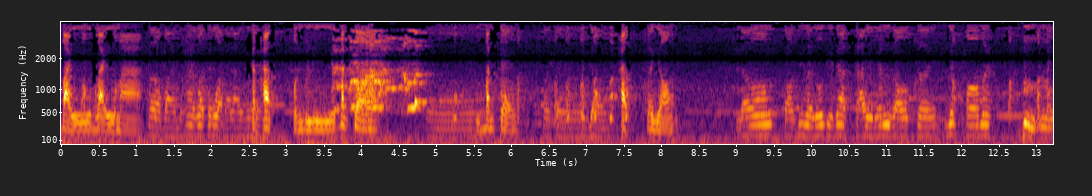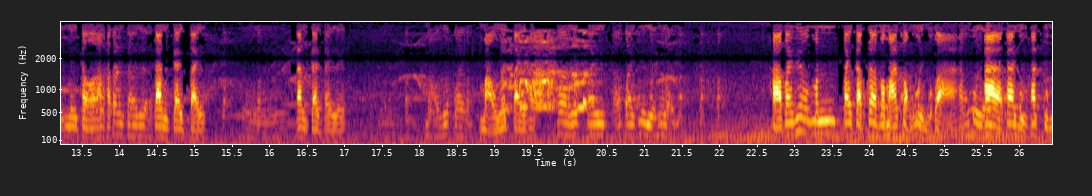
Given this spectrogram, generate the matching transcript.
ใบใบมาก็บายมาให้ว่าจังหวัดอะไรสังคัดชนบุรีบ้านแกงเอ่อหรือบ้านแกงมาเจอยองครับระยอง แล้วตอนที่เรารู้ทีแรกไกลอย่างนั้นเราเคยยกพอไหมไม่ไม่ท้อครับตั้งใจเลยตั้งใจไปเออตั้งใจไปเลยเหมารถไปเหรอเหมารถไปครับค่ารถไปขาไปที่เรียนเท่าไหร่ขาไปเนี่ยมันไปกลับก็ประมาณสองหมื่นกว่าครับ20,000ค่าค่าอยู่ค่ากิน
